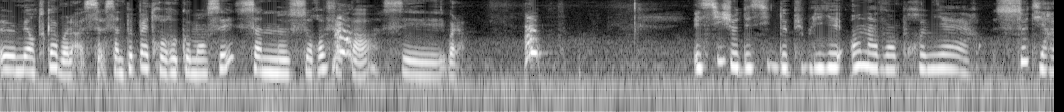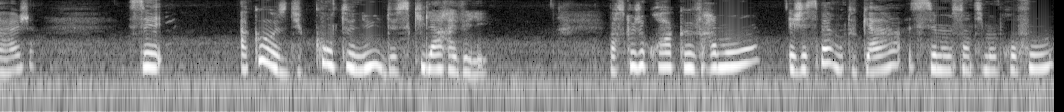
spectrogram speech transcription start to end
mais en tout cas, voilà, ça, ça, ne peut pas être recommencé, ça ne se refait pas, c'est, voilà. Et si je décide de publier en avant-première ce tirage, c'est à cause du contenu de ce qu'il a révélé. Parce que je crois que vraiment, et j'espère en tout cas, c'est mon sentiment profond,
